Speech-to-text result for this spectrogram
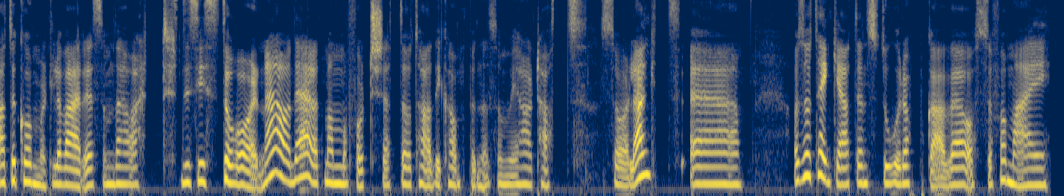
at det kommer til å være som det har vært de siste årene. Og det er at man må fortsette å ta de kampene som vi har tatt så langt. Eh, og så tenker jeg at en stor oppgave også for meg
